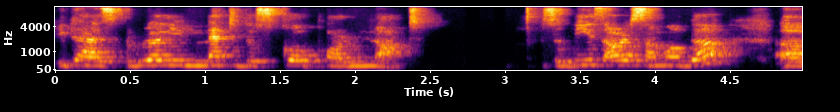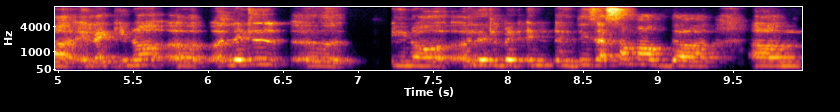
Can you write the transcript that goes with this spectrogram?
it has really met the scope or not so these are some of the uh, like you know uh, a little uh, you know a little bit in, these are some of the um,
